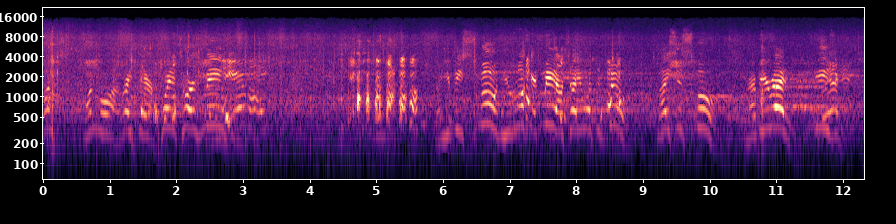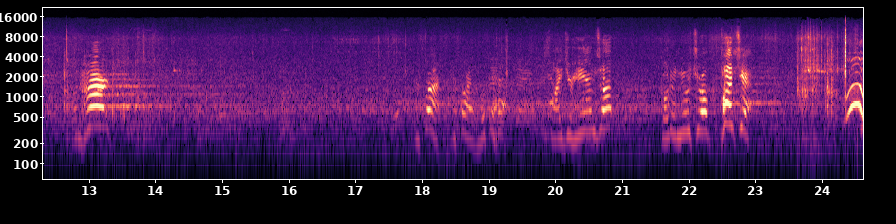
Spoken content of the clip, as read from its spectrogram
One, one more, right there. Point it towards me. Now you be smooth. You look at me. I'll tell you what to do. Nice and smooth. Whenever you're ready. Easy. One hard. You're fine. You're fine. Look ahead. Slide hands up. Go to neutral. Punch it. Woo!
